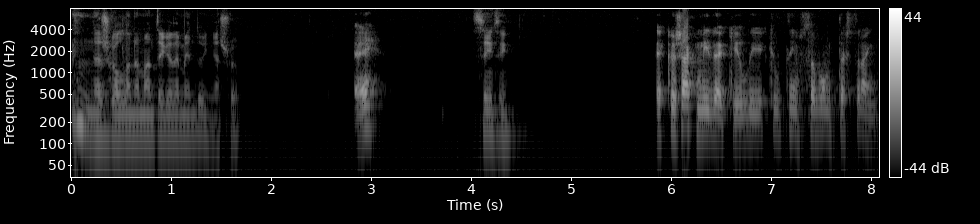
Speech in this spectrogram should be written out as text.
As golas na manteiga de amendoim, acho eu. É? Sim, sim. É que eu já comi daquilo e aquilo tem um sabor muito estranho.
